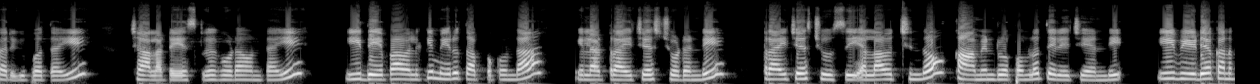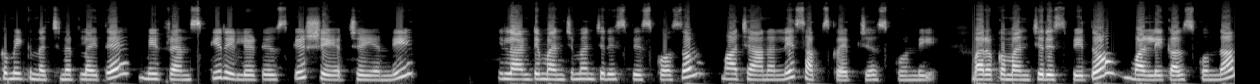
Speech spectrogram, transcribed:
కరిగిపోతాయి. చాలా టేస్ట్గా కూడా ఉంటాయి. ఈ దీపావళికి మీరు తప్పకుండా ఇలా ట్రై చేసి చూడండి. ట్రై చేసి చూసి ఎలా వచ్చిందో కామెంట్ రూపంలో తెలియచేయండి. ఈ వీడియో కనుక మీకు నచ్చినట్లయితే మీ ఫ్రెండ్స్కి రిలేటివ్స్కి షేర్ చేయండి. ఇలాంటి మంచి మంచి రెసిపీస్ కోసం మా ఛానల్ని సబ్స్క్రైబ్ చేసుకోండి. మరొక మంచి రెసిపీతో మళ్ళీ కలుసుకుందాం.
